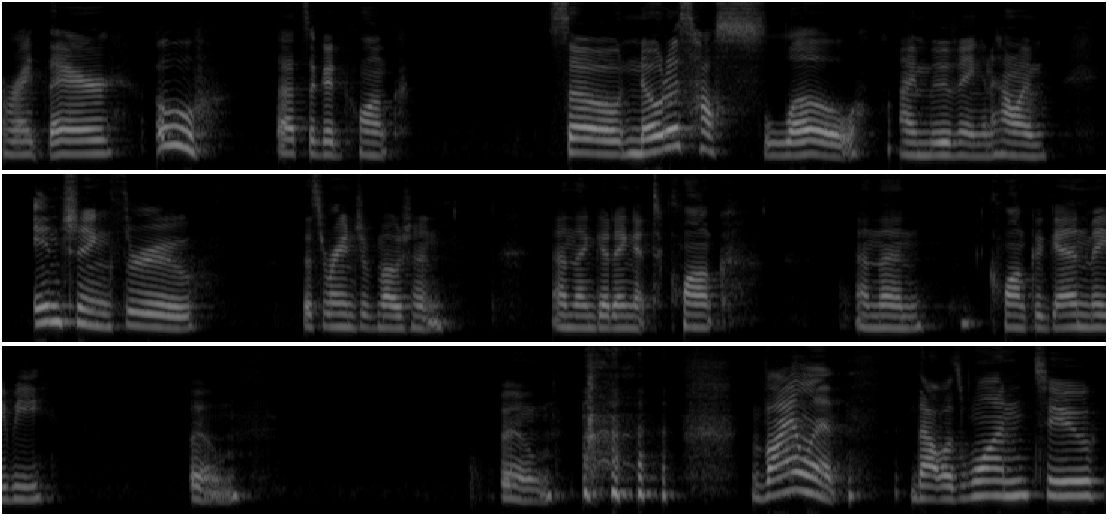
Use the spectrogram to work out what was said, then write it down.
right there, oh, that's a good clunk. So notice how slow I'm moving and how I'm inching through this range of motion and then getting it to clunk and then clunk again, maybe. Boom. Boom. Violent. That was one, two,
